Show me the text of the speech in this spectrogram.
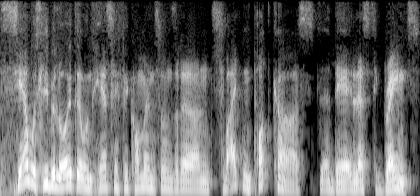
Servus liebe Leute und herzlich willkommen zu unserem zweiten Podcast der Elastic Brains.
